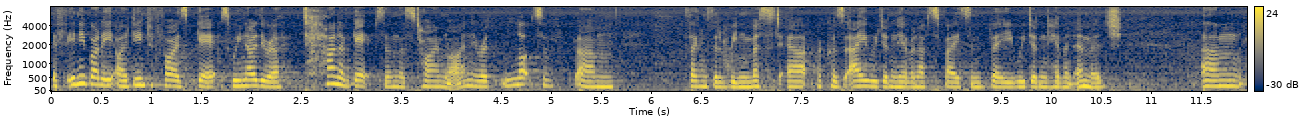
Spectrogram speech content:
if anybody identifies gaps, we know there are a ton of gaps in this timeline. There are lots of um, things that have been missed out because A, we didn't have enough space, and B, we didn't have an image. Um,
